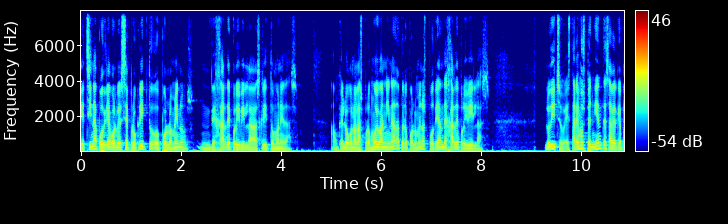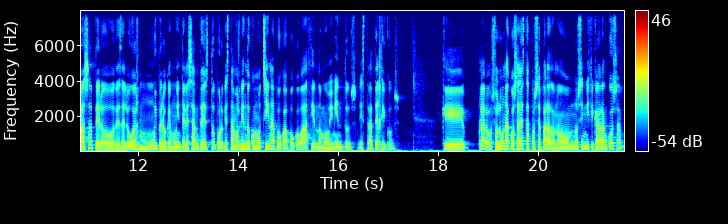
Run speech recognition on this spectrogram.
Que China podría volverse pro cripto o por lo menos dejar de prohibir las criptomonedas. Aunque luego no las promuevan ni nada, pero por lo menos podrían dejar de prohibirlas. Lo dicho, estaremos pendientes a ver qué pasa, pero desde luego es muy pero que muy interesante esto porque estamos viendo cómo China poco a poco va haciendo movimientos estratégicos que, claro, solo una cosa de estas por separado no, no significa gran cosa,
